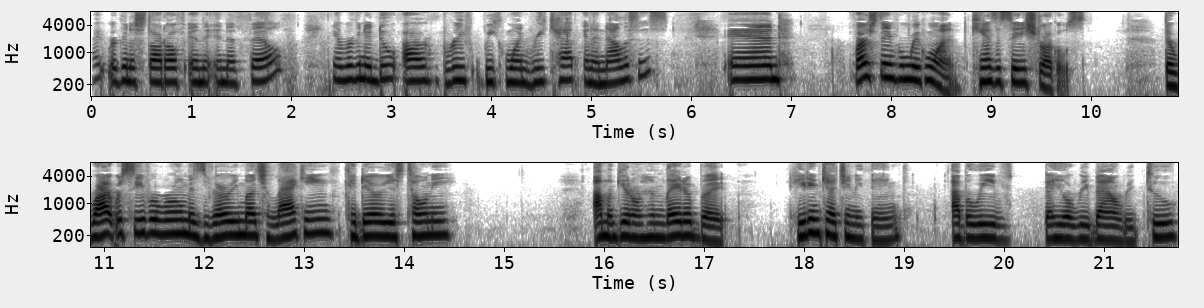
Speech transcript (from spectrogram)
Right, we're going to start off in the NFL, and we're going to do our brief week one recap and analysis. And first thing from week one Kansas City struggles. The wide receiver room is very much lacking. Kadarius Toney. I'm gonna get on him later, but he didn't catch anything. I believe that he'll rebound week two.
